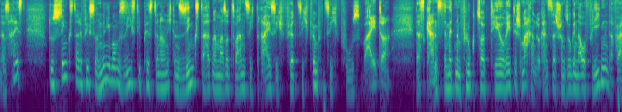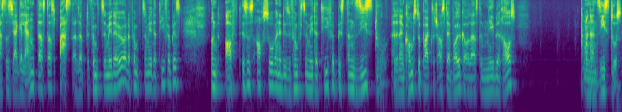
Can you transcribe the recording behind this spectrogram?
Das heißt, du sinkst da, du fliegst das Minimum, siehst die Piste noch nicht, dann sinkst du halt nochmal so 20, 30, 40, 50 Fuß weiter. Das kannst du mit einem Flugzeug theoretisch machen. Du kannst das schon so genau fliegen, dafür hast du es ja gelernt, dass das passt. Also ob du 15 Meter höher oder 15 Meter tiefer bist. Und oft ist es auch so, wenn du diese 15 Meter tiefer bist, dann siehst du. Also dann kommst du praktisch aus der Wolke oder aus dem Nebel raus und dann siehst du es.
